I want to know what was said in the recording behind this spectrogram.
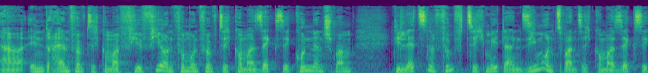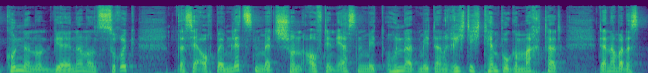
in 53,44 und 55,6 Sekunden schwamm. Die letzten 50 Meter in 27,6 Sekunden. Und wir erinnern uns zurück, dass er auch beim letzten Match schon auf den ersten 100 Metern richtig Tempo gemacht hat, dann aber das,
